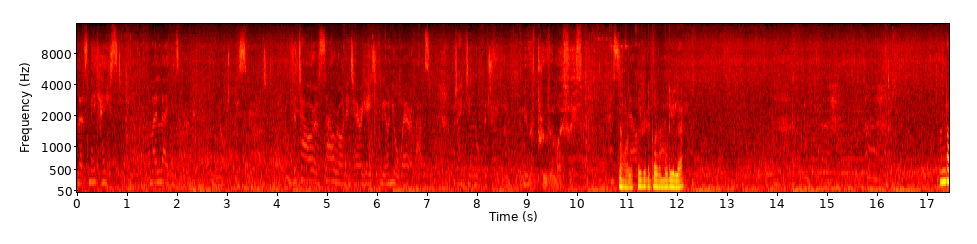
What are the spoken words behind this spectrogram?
Let's make haste. My leg is broken, not my spirit. The Tower of Sauron interrogated me on your whereabouts, but I did not betray you. And you have proven my faith. As தூக்கிட்டு போக முடியல. என்னடா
